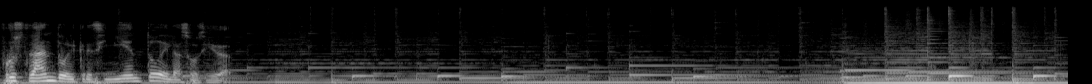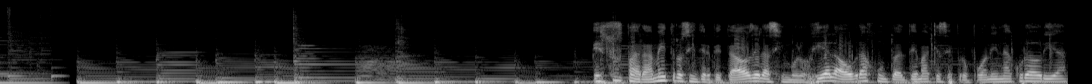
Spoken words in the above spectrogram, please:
frustrando el crecimiento de la sociedad. Parámetros interpretados de la simbología de la obra junto al tema que se propone en la curaduría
